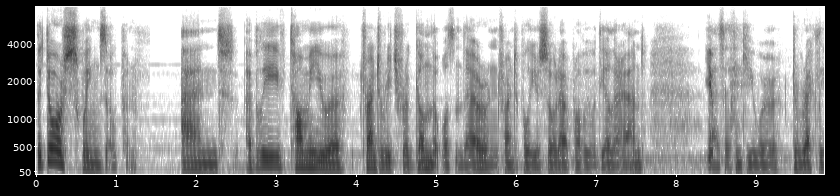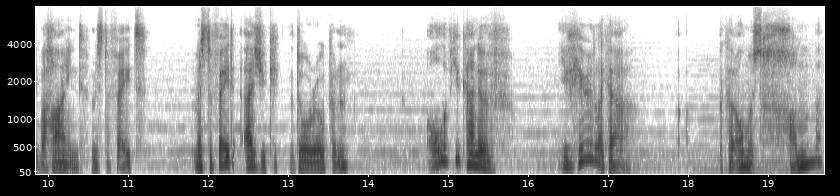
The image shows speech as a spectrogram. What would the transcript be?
the door swings open. And I believe, Tommy, you were trying to reach for a gun that wasn't there and trying to pull your sword out probably with the other hand. Yep. As I think you were directly behind Mr. Fate. Mr. Fate, as you kick the door open, all of you kind of you hear like a like an almost hum.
